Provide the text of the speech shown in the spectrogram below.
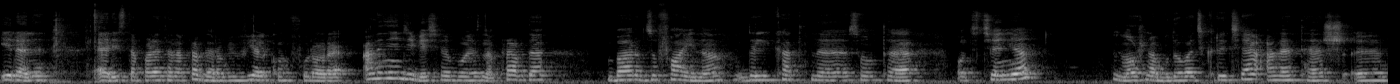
Ireny Eris. Ta paleta naprawdę robi wielką furorę, ale nie dziwię się, bo jest naprawdę bardzo fajna. Delikatne są te odcienie. Można budować krycie, ale też y,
